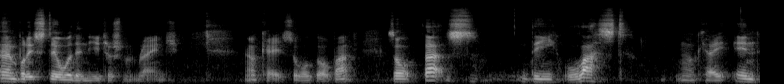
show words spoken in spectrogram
um, but it's still within the adjustment range. Okay so we'll go back. So that's the last okay in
